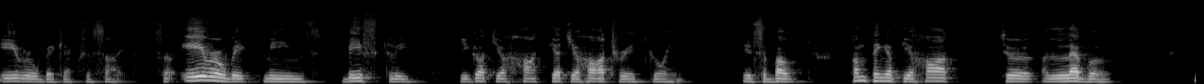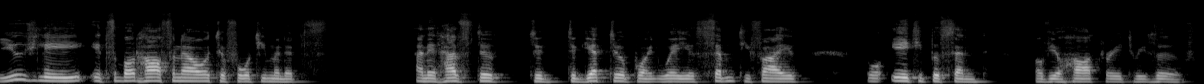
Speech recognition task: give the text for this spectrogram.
aerobic exercise. So aerobic means basically you got your heart get your heart rate going. It's about pumping up your heart to a level. Usually it's about half an hour to 40 minutes. And it has to to, to get to a point where you're 75 or 80% of your heart rate reserve.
